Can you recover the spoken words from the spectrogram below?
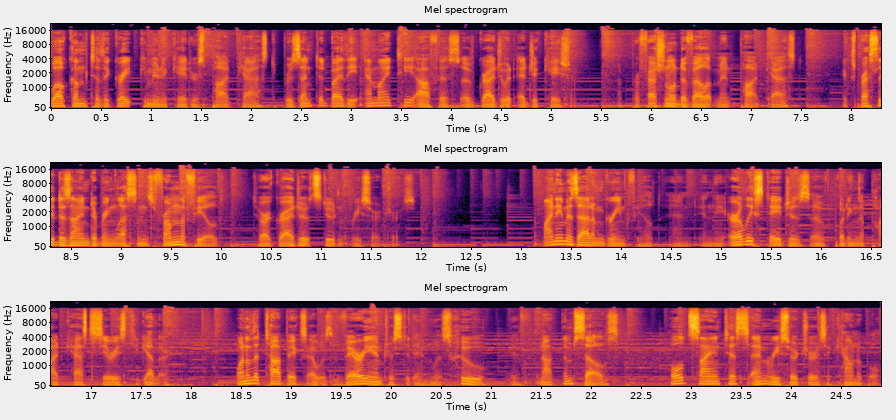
Welcome to the Great Communicators podcast, presented by the MIT Office of Graduate Education, a professional development podcast expressly designed to bring lessons from the field to our graduate student researchers. My name is Adam Greenfield, and in the early stages of putting the podcast series together, one of the topics I was very interested in was who, if not themselves, hold scientists and researchers accountable.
